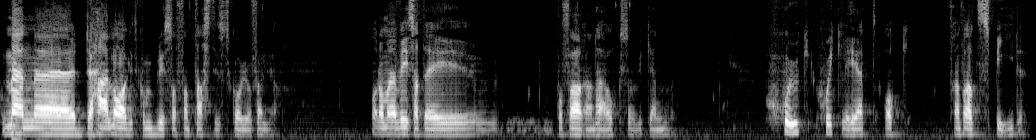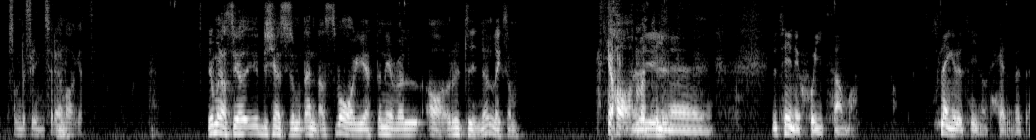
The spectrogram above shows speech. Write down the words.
Men eh, det här laget kommer bli så fantastiskt skoj att följa. Och de har visat det på förhand här också vilken sjuk skicklighet och framförallt speed som det finns i det mm. laget. Jo men alltså det känns ju som att enda svagheten är väl ja, rutinen liksom. Ja. Men rutin är, rutin är skitsamma. Släng rutin åt helvete.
